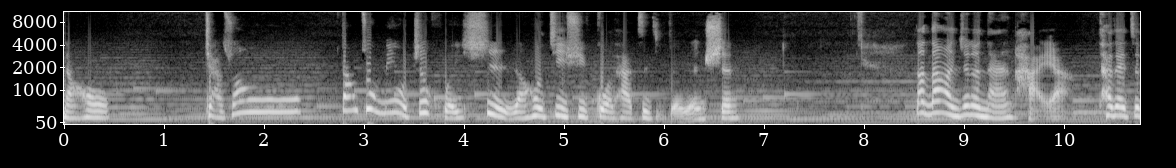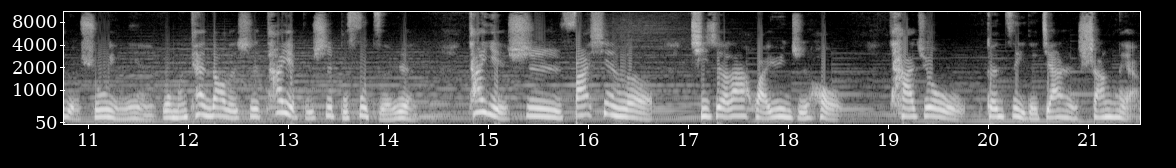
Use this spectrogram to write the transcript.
然后假装当做没有这回事，然后继续过他自己的人生。那当然，这个男孩啊，他在这本书里面，我们看到的是，他也不是不负责任，他也是发现了齐哲拉怀孕之后，他就跟自己的家人商量，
